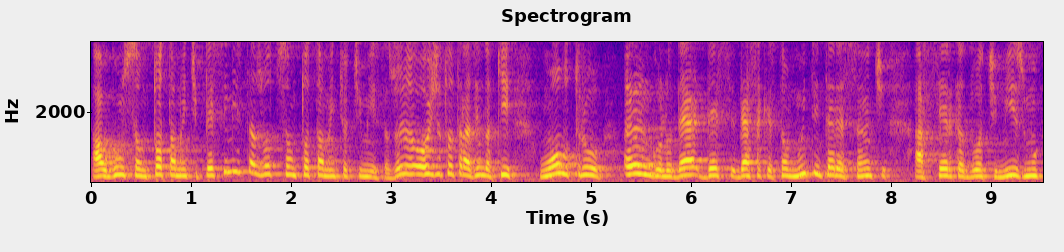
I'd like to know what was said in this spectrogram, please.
alguns são totalmente pessimistas, outros são totalmente otimistas. Hoje, hoje eu estou trazendo aqui um outro ângulo de, desse, dessa questão muito interessante acerca do otimismo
